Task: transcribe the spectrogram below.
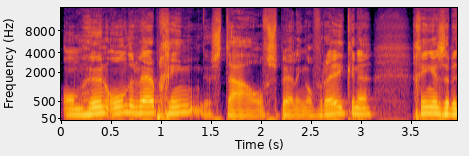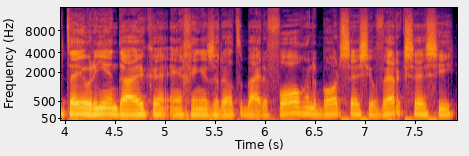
om hun onderwerp ging, dus taal of spelling of rekenen, gingen ze de theorie induiken en gingen ze dat bij de volgende bordsessie of werksessie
